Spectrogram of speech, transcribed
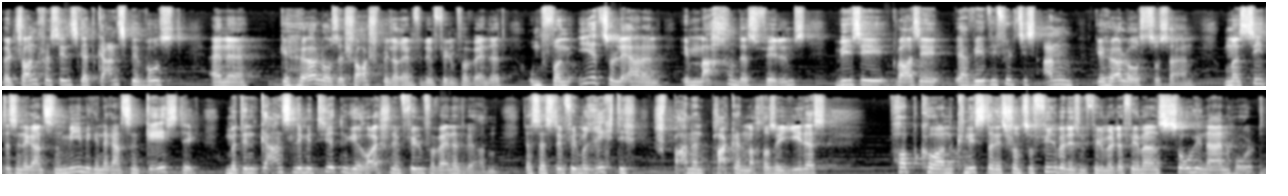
weil John Krasinski hat ganz bewusst eine gehörlose Schauspielerin für den Film verwendet, um von ihr zu lernen im Machen des Films, wie sie quasi, ja, wie, wie fühlt es sich an, gehörlos zu sein. Und man sieht das in der ganzen Mimik, in der ganzen Gestik und mit den ganz limitierten Geräuschen im Film verwendet werden. Dass es den Film richtig spannend packend macht. Also jedes Popcorn-Knistern ist schon zu viel bei diesem Film, weil der Film einen so hineinholt.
